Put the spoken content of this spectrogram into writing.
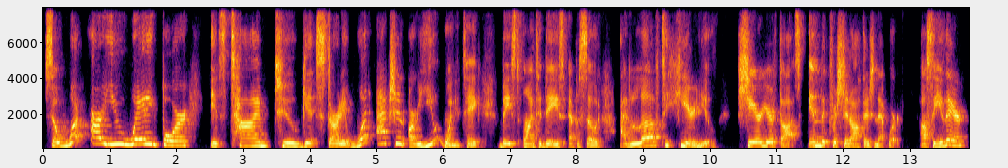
So, what are you waiting for? It's time to get started. What action are you going to take based on today's episode? I'd love to hear you. Share your thoughts in the Christian Authors Network. I'll see you there.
